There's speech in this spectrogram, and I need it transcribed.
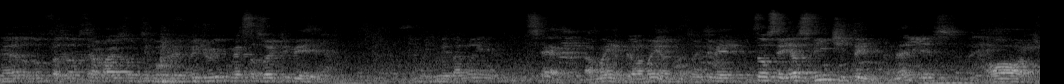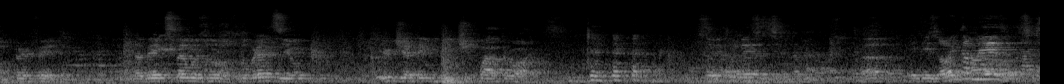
né? nós vamos fazer nosso trabalho sobre desenvolvimento mediúnico, começa às 8h30. 8h30 da manhã. É, da manhã, pela manhã, às 8h30. Então seria às 20h30, né? Isso. Ótimo, perfeito. Ainda bem que estamos no, no Brasil e o dia tem 24 horas. 18 meses. E 18 meses.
